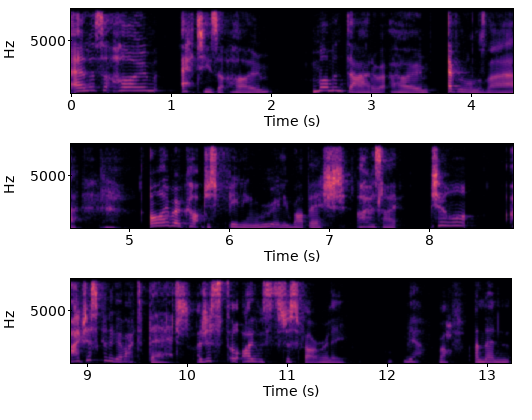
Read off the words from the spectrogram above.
Ella's at home, Etty's at home, mum and dad are at home, everyone's there. I woke up just feeling really rubbish. I was like, do you know what? I'm just going to go back to bed. I just, I was just felt really, yeah, rough. And then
